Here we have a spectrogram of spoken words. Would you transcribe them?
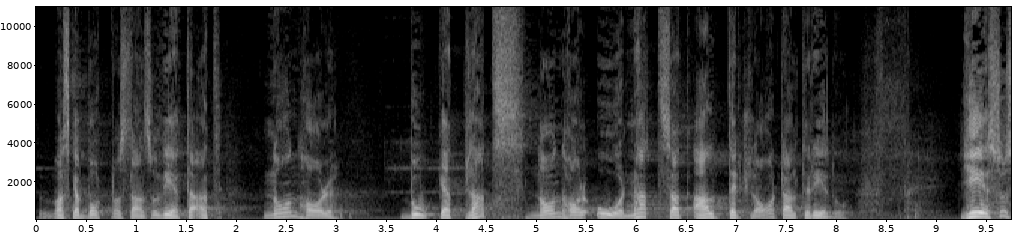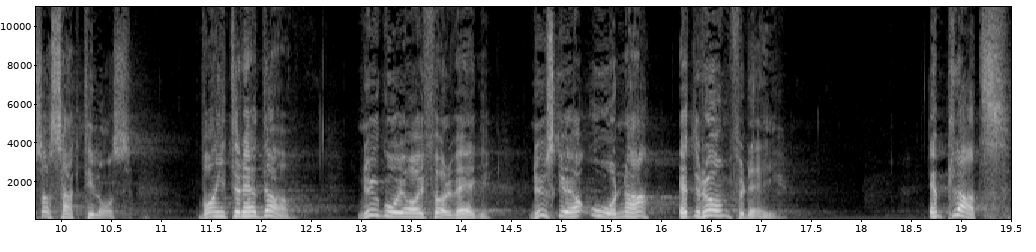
man ska bort någonstans och veta att någon har bokat plats, någon har ordnat så att allt är klart, allt är redo. Jesus har sagt till oss, var inte rädda, nu går jag i förväg, nu ska jag ordna ett rum för dig. En plats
